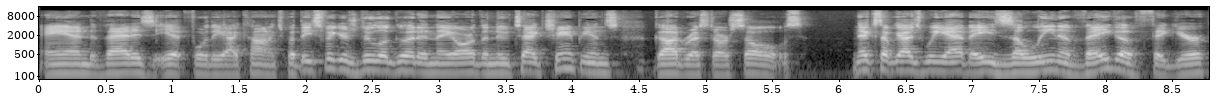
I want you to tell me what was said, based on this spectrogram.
and that is it for the IIconics. But these figures do look good, and they are the new tag champions. God rest our souls. Next up, guys, we have a Zelina Vega figure,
